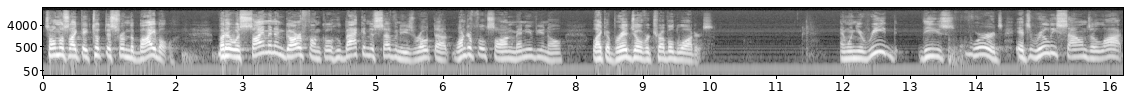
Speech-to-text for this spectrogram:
It's almost like they took this from the Bible. But it was Simon and Garfunkel who, back in the 70s, wrote that wonderful song, many of you know, Like a Bridge Over Troubled Waters. And when you read these words, it really sounds a lot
